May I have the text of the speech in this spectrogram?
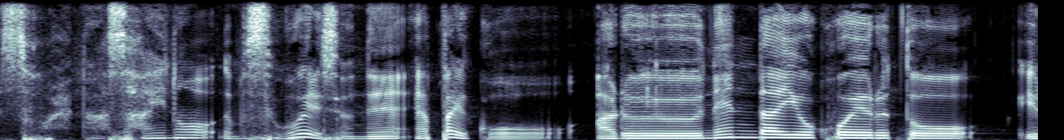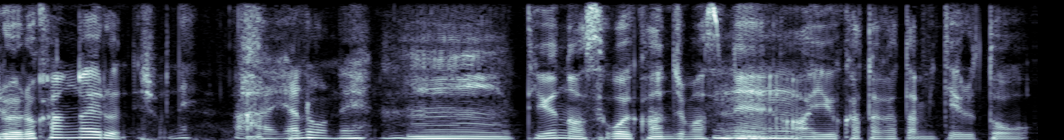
そうやな才能でもすごいですよね。やっぱりこうある年代を超えるといろいろ考えるんでしょうねああ、やろうね。うんっていうのはすごい感じますね、うんああいう方々見てると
